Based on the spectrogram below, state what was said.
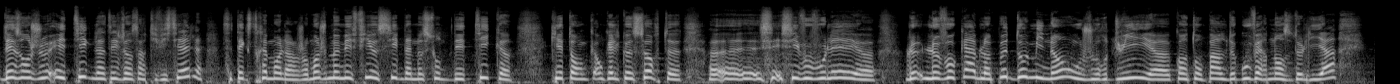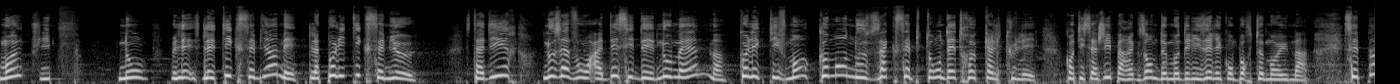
des enjeux éthiques de l'intelligence artificielle, c'est extrêmement large. Moi, je me méfie aussi de la notion d'éthique, qui est en, quelque sorte, euh, si vous voulez, euh, le, vocable un peu dominant aujourd'hui quand on parle de gouvernance de l'IA. Moi, je dis, non, l'éthique c'est bien, mais la politique c'est mieux. C'est-à-dire, nous avons à décider nous-mêmes, collectivement, comment nous acceptons d'être calculés. Quand il s'agit, par exemple, de modéliser les comportements humains. Ce n'est pas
